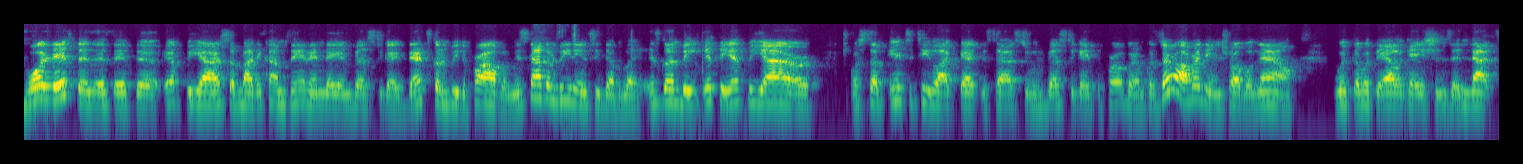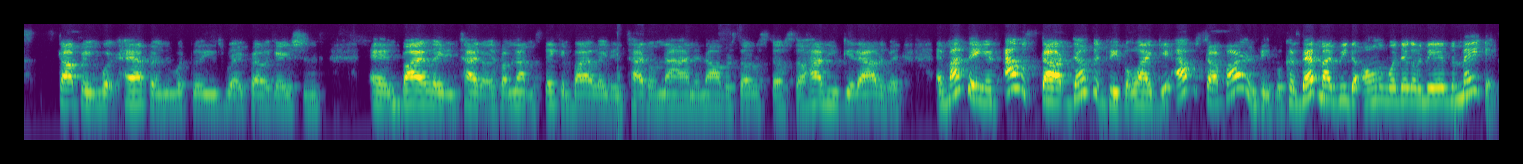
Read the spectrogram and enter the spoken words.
what if the if, if the FBI or somebody comes in and they investigate? That's going to be the problem. It's not going to be the NCAA. It's going to be if the FBI or or some entity like that decides to investigate the program because they're already in trouble now with the with the allegations and not stopping what happened with these rape allegations and violating title if i'm not mistaken violating title ix and all this other stuff. So how do you get out of it? And my thing is i would start dumping people like i would start firing people because that might be the only way they're going to be able to make it.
